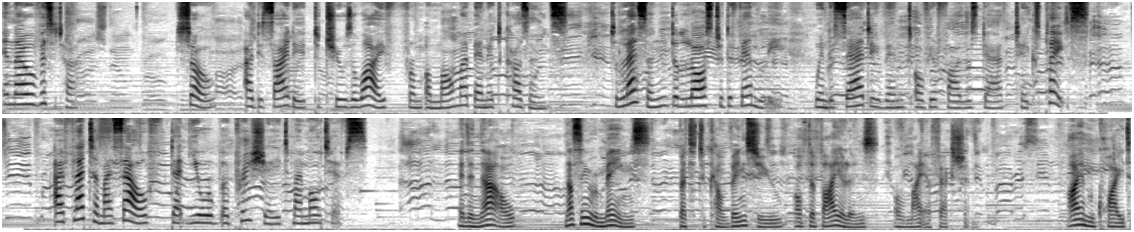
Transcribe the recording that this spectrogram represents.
and I will visit her. So, I decided to choose a wife from among my Bennet cousins, to lessen the loss to the family when the sad event of your father's death takes place. I flatter myself that you will appreciate my motives. And now, nothing remains but to convince you of the violence of my affection. I am quite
